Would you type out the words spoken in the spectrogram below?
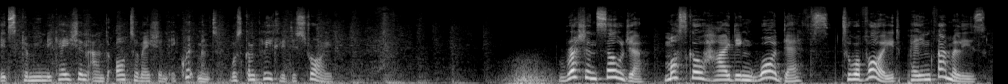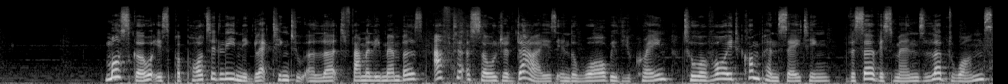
its communication and automation equipment was completely destroyed. Russian soldier, Moscow hiding war deaths to avoid paying families. Moscow is purportedly neglecting to alert family members after a soldier dies in the war with Ukraine to avoid compensating the servicemen's loved ones,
